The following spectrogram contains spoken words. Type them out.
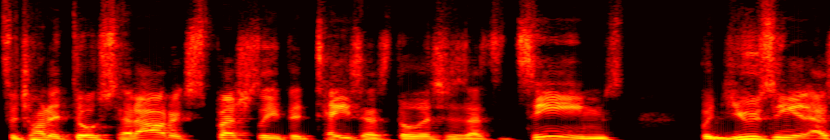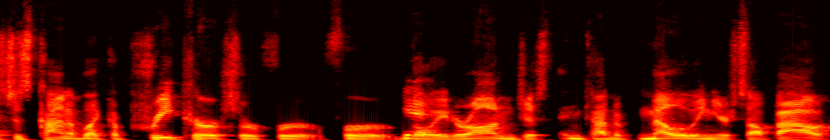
to try to dose that out, especially if it tastes as delicious as it seems, but mm-hmm. using it as just kind of like a precursor for, for Yeah. later on, just and kind of mellowing yourself out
